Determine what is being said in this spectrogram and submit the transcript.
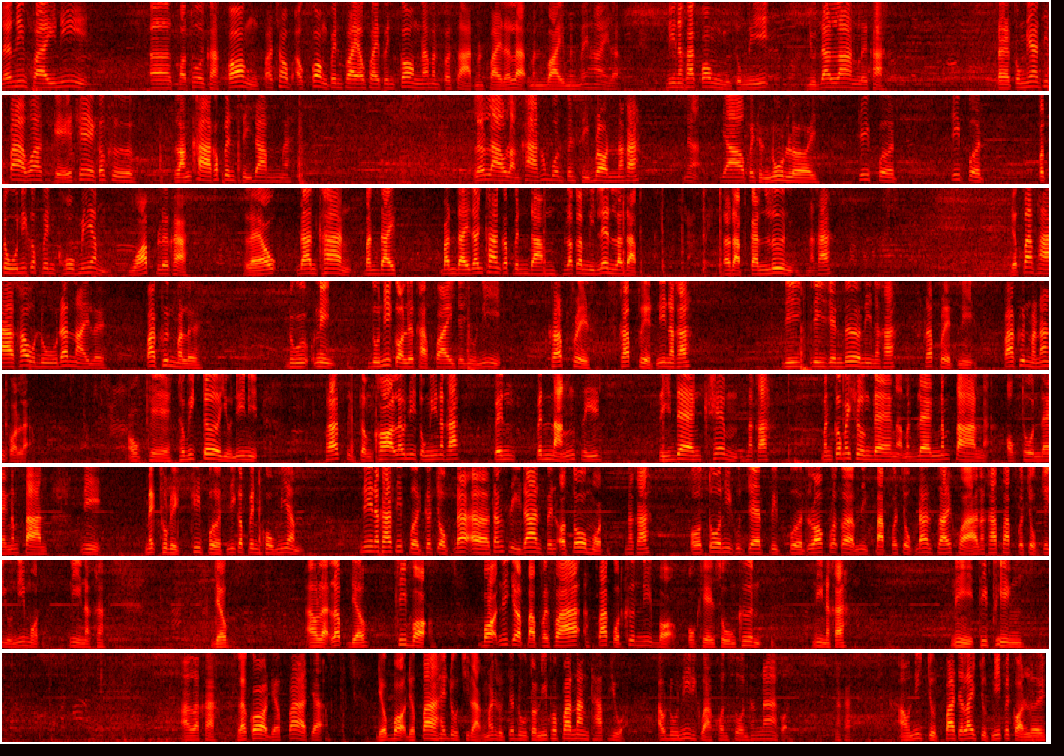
แล้วนี่ไฟนี่ ออขอโทษค่ะกล้องป้าชอบเอากล้องเป็นไฟเอาไฟเป็นกล้องนะ มันประสาทมันไปแล้วล่ะ มันไวมันไม่ให้แล้วนี่นะคะ กล้องอยู่ตรงนี้อยู่ด้านล่างเลยค่ะ แต่ตรงเนี้ยที่ป้าว่าเก๋เท่ก็คือหลังคาเขาเป็นสีดำไงแล้วราวหลังคาข้างบนเป็นสีบรอนนะคะเนี่ยยาวไปถึงนู่นเลย ที่เปิดที่เปิดประตูนี่ก็เป็นโครเมียมวอปเลยค่ะ แล้ว ด้านข้างบันไดบันไดด้านข้างก็เป็นดำแล้วก็มีเล่นระดับระดับกันลื่นนะคะ เดี๋ยวป้าพาเข้าดูด้านในเลย ป้าขึ้นมาเลย ดูนี่ดูนี่ก่อนเลยค่ะไฟจะอยู่นี่ครับเฟรสครับเฟรสนี่นะคะดีดีเจนเดอร์นี่นะคะสครับเฟรสนี่ ป้าขึ้นมานั่งก่อนละโอเค ทวิตเตอร์อยู่นี่นี่ พลาสติกสังเคราะห์แล้วนี่ตรงนี้นะคะ เป็นเป็นหนังสีสีแดงเข้มนะคะ มันก็ไม่เชิงแดงอะ มันแดงน้ำตาลอะ ออกโทนแดงน้ำตาล นี่แมกทูริกที่เปิดนี่ก็เป็นโครเมียม นี่นะคะที่เปิดกระจกได้เอ่อทั้ง 4 ด้านเป็นออโต้หมดนะคะออโต้นี่กุญแจปิดเปิดล็อก แล้วก็นี่ปรับกระจกด้านซ้ายขวานะคะพับกระจกจะอยู่นี่หมดนี่นะคะ เดี๋ยว เอาละแล้วเดี๋ยวที่เบาะ เบาะนี่จะปรับไฟฟ้าป้ากดขึ้นนี่เบาะโอเคสูงขึ้นนี่นะคะ นี่ที่พิงเอาละค่ะ แล้วก็เดี๋ยวป้าจะเดี๋ยวเบาะเดี๋ยวป้าให้ดูทีหลังไหมหรือจะดูตอนนี้เพราะป้านั่งทับอยู่อะเอาดูนี่ดีกว่าคอนโซลข้างหน้าก่อนนะคะ เอานี่จุดป้าจะไล่จุดนี้ไปก่อนเลย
